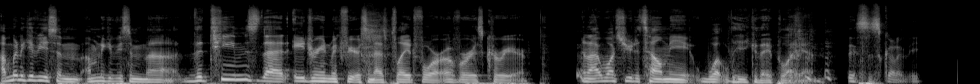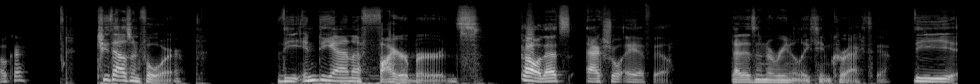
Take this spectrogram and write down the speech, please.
I'm gonna give you some. I'm gonna give you some. Uh, the teams that Adrian McPherson has played for over his career, and I want you to tell me what league they play in. This is gonna be okay. 2004, the Indiana Firebirds. Oh, that's actual AFL. That is an Arena League team, correct? Yeah. The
